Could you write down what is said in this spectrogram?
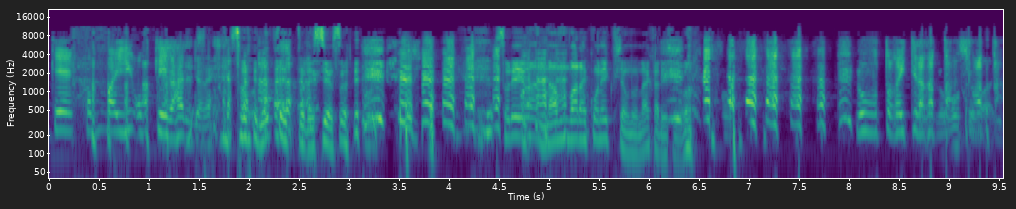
ケー、コンバインオッケーがあるんじゃないですか。それロケットですよ、それ。それはナンバラコネクションの中ですよ。ロボットが言ってなかった。しまった。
